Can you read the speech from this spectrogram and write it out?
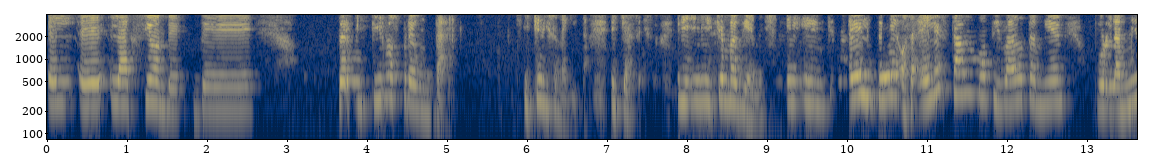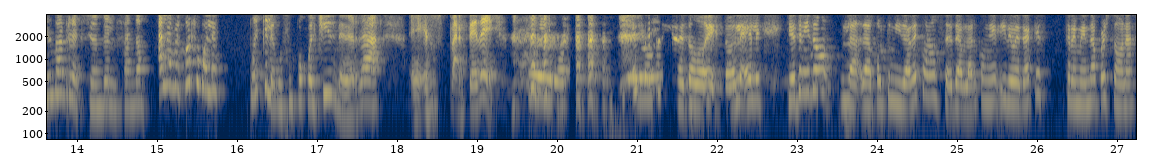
eh, la acción de, de permitirnos preguntar, ¿Y qué dice Naguita? ¿Y qué hace esto? ¿Y, qué más viene? Y, él ve, o sea, él está motivado también por la misma reacción del fandom. A lo mejor igual puede que le guste un poco el chisme, ¿verdad? Eh, eso es parte de. Pero, de todo esto. yo he tenido la, oportunidad de conocer, de hablar con él y de verdad que es tremenda persona.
